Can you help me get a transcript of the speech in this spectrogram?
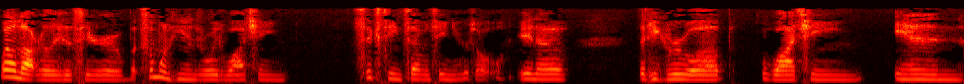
Well, not really his hero, but someone he enjoyed watching 16, 17 years old. You know, that he grew up watching in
